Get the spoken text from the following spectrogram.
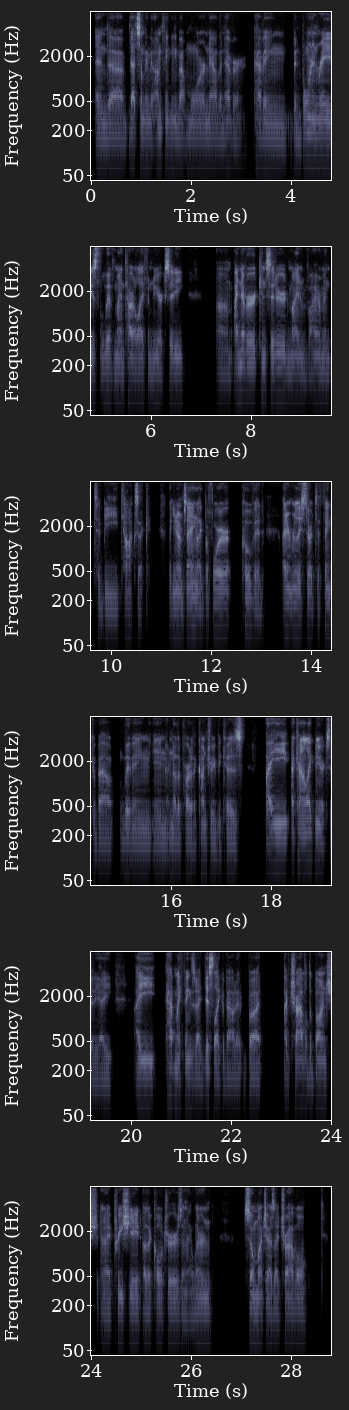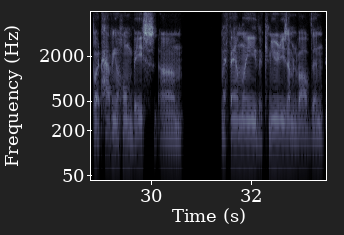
And uh, that's something that I'm thinking about more now than ever. Having been born and raised, lived my entire life in New York City, um, I never considered my environment to be toxic. Like you know what I'm saying? Like before COVID, I didn't really start to think about living in another part of the country because I I kind of like New York City. I I have my things that I dislike about it, but I've traveled a bunch and I appreciate other cultures and I learn so much as I travel. But having a home base, um, my family, the communities I'm involved in.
